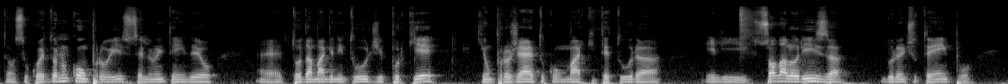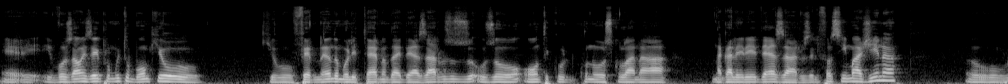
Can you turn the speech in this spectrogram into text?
Então, se o corretor não comprou isso, se ele não entendeu é, toda a magnitude, por que, que um projeto com uma arquitetura ele só valoriza durante o tempo. É, eu vou usar um exemplo muito bom que o, que o Fernando Moliterno da Ideias Árvores usou, ontem conosco lá na, na Galeria Ideias Árvores. Ele falou assim: imagina o,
